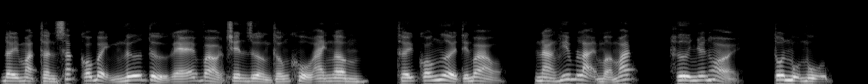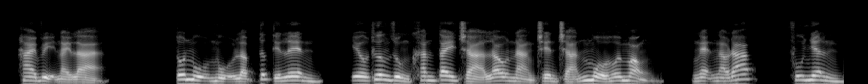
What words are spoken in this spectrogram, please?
đầy mặt thần sắc có bệnh nữ tử ghé vào trên giường thống khổ ai ngâm, thấy có người tiến vào, nàng híp lại mở mắt, hư nhuyễn hỏi, tôn mụ mụ, hai vị này là. Tôn mụ mụ lập tức tiến lên, yêu thương dùng khăn tay trà lau nàng trên trán mồ hôi mỏng, nghẹn ngào đáp, phu nhân,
